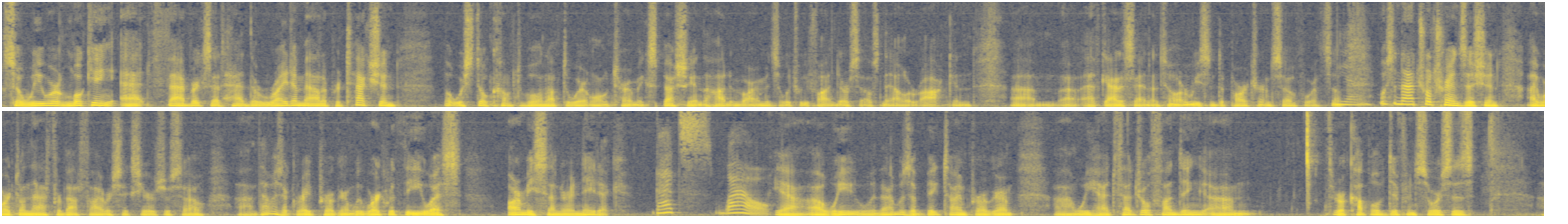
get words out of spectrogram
So we were looking at fabrics that had the right amount of protection but we're still comfortable enough to wear long term, especially in the hot environments in which we find ourselves now, Iraq and um, uh, Afghanistan until mm-hmm. our recent departure and so forth. So yeah. it was a natural transition. I worked on that for about five or six years or so. Uh, that was a great program. We worked with the U.S. Army Center in Natick. That's wow. Yeah, uh, we that was a big time program. Uh, we had federal funding um, through a couple of different sources.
